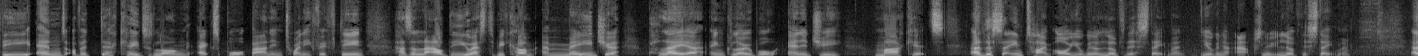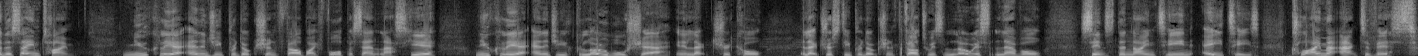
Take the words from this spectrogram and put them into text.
The end of a decades long export ban in 2015 has allowed the US to become a major player in global energy markets. At the same time, oh, you're going to love this statement. You're going to absolutely love this statement. At the same time, nuclear energy production fell by 4% last year. Nuclear energy's global share in electrical electricity production fell to its lowest level since the 1980s. Climate activists,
